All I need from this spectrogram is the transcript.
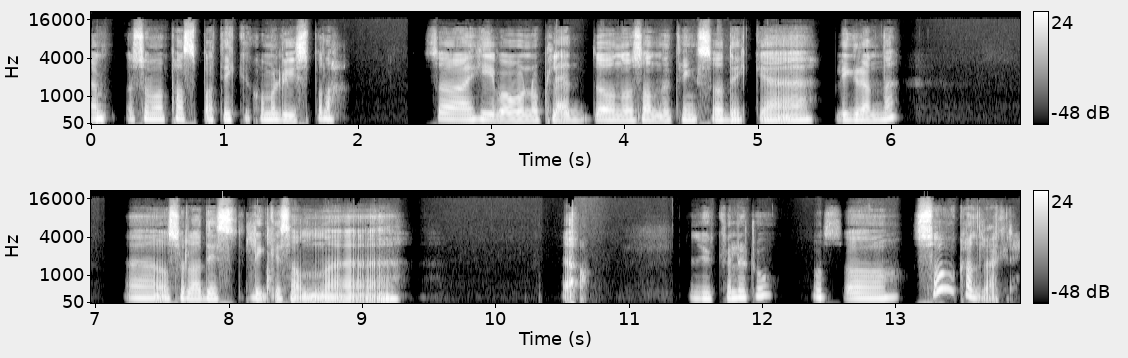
Men så må man passe på at det ikke kommer lys på, da. Så hiv over noe pledd og noen sånne ting, så de ikke blir grønne. Eh, og så la de ligge sånn eh, ja, en uke eller to, og så, så kan du lagre.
